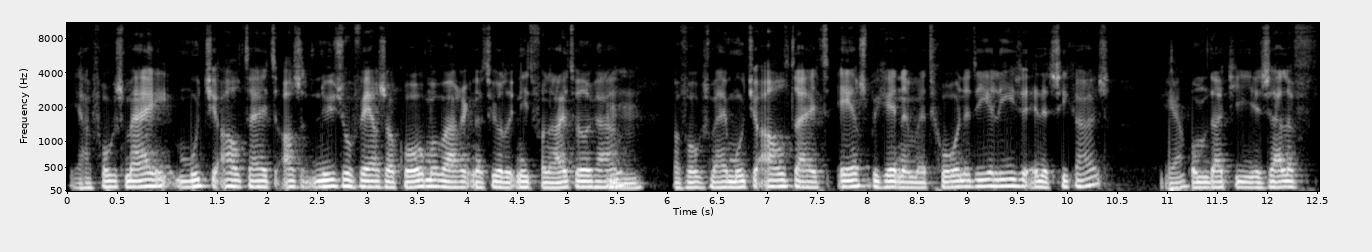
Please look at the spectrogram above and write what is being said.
ja, volgens mij moet je altijd, als het nu zover zou komen, waar ik natuurlijk niet vanuit wil gaan, mhm. maar volgens mij moet je altijd eerst beginnen met gewone dialyse in het ziekenhuis. Ja. Omdat je jezelf,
